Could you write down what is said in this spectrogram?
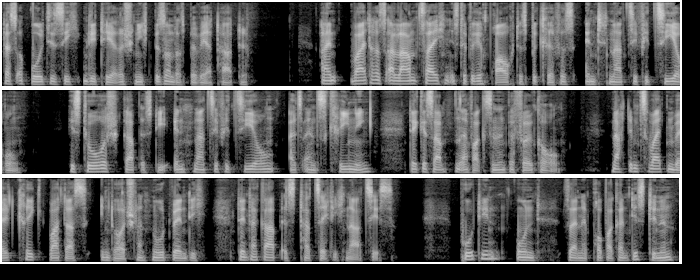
Das obwohl sie sich militärisch nicht besonders bewährt hatte. Ein weiteres Alarmzeichen ist der Gebrauch des Begriffes Entnazifizierung. Historisch gab es die Entnazifizierung als ein Screening der gesamten erwachsenen Bevölkerung. Nach dem Zweiten Weltkrieg war das in Deutschland notwendig, denn da gab es tatsächlich Nazis. Putin und seine Propagandistinnen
